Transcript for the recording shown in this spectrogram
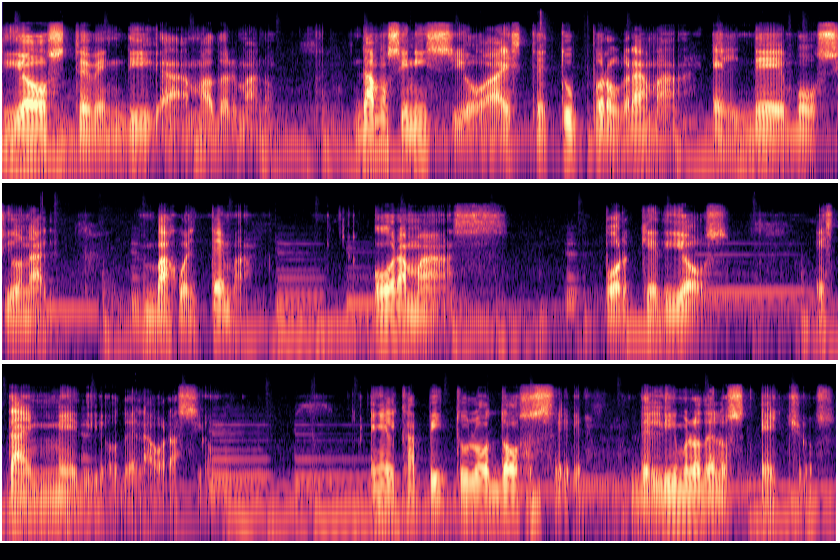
Dios te bendiga, amado hermano. Damos inicio a este tu programa, el devocional, bajo el tema, ora más, porque Dios está en medio de la oración. En el capítulo 12 del libro de los Hechos,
